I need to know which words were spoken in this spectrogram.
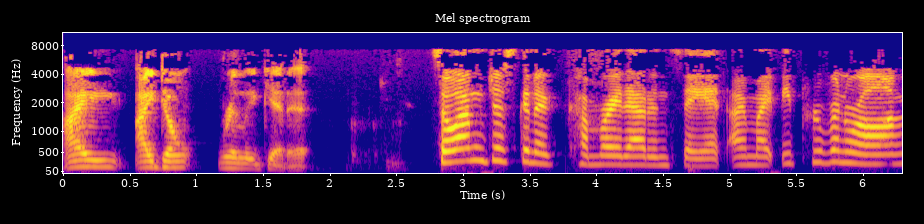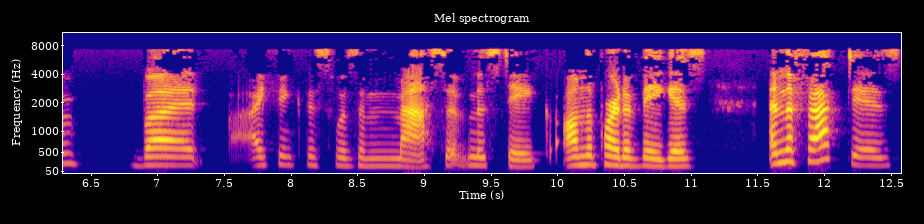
I, I don't really get it. So I'm just gonna come right out and say it. I might be proven wrong, but I think this was a massive mistake on the part of Vegas. And the fact is,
